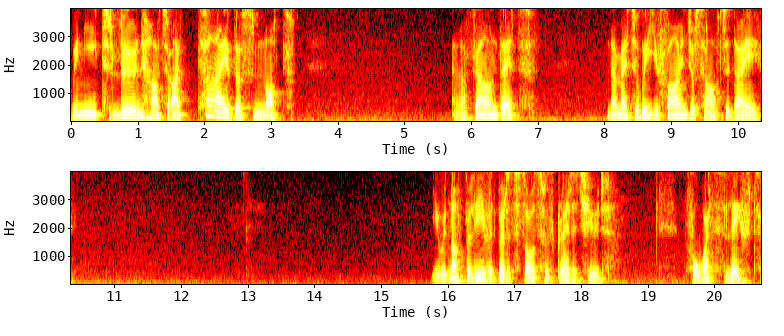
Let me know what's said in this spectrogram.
We need to learn how to untie this knot. And I found that no matter where you find yourself today, you would not believe it, but it starts with gratitude for what's left.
